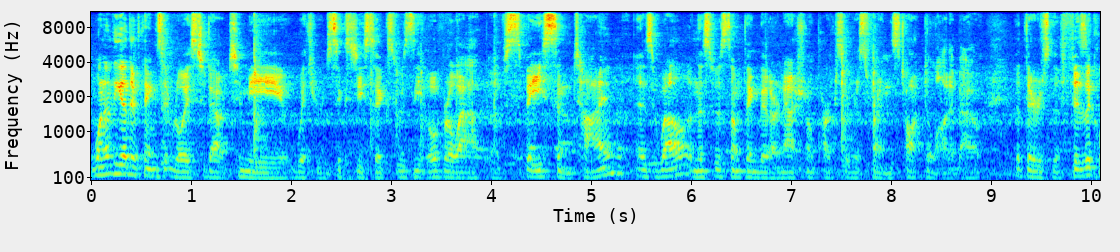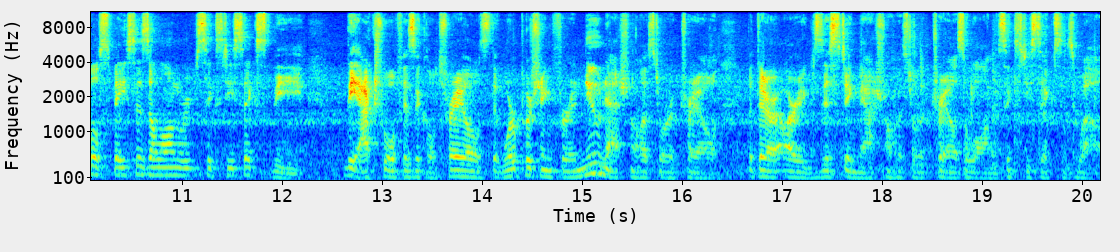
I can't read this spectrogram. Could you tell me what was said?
One of the other things that really stood out to me with Route 66 was the overlap of space and time as well, and this was something that our National Park Service friends talked a lot about, that there's the physical spaces along Route 66, the the actual physical trails that we're pushing for a new National Historic Trail, but there are existing National Historic Trails along 66 as well.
